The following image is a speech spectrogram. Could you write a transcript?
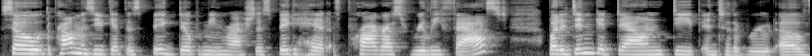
So the problem is you get this big dopamine rush, this big hit of progress really fast, but it didn't get down deep into the root of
